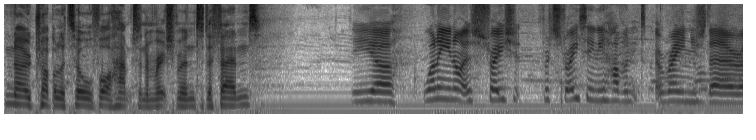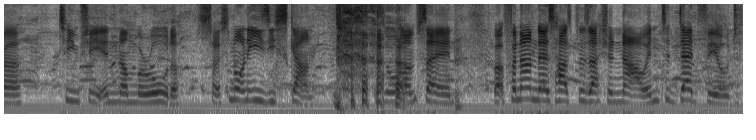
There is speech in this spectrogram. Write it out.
No trouble at all for Hampton and Richmond to defend. The uh, Welling United frustra- frustratingly haven't arranged their uh, team sheet in number order, so it's not an easy scan. is all I'm saying. But Fernandez has possession now into Deadfield,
